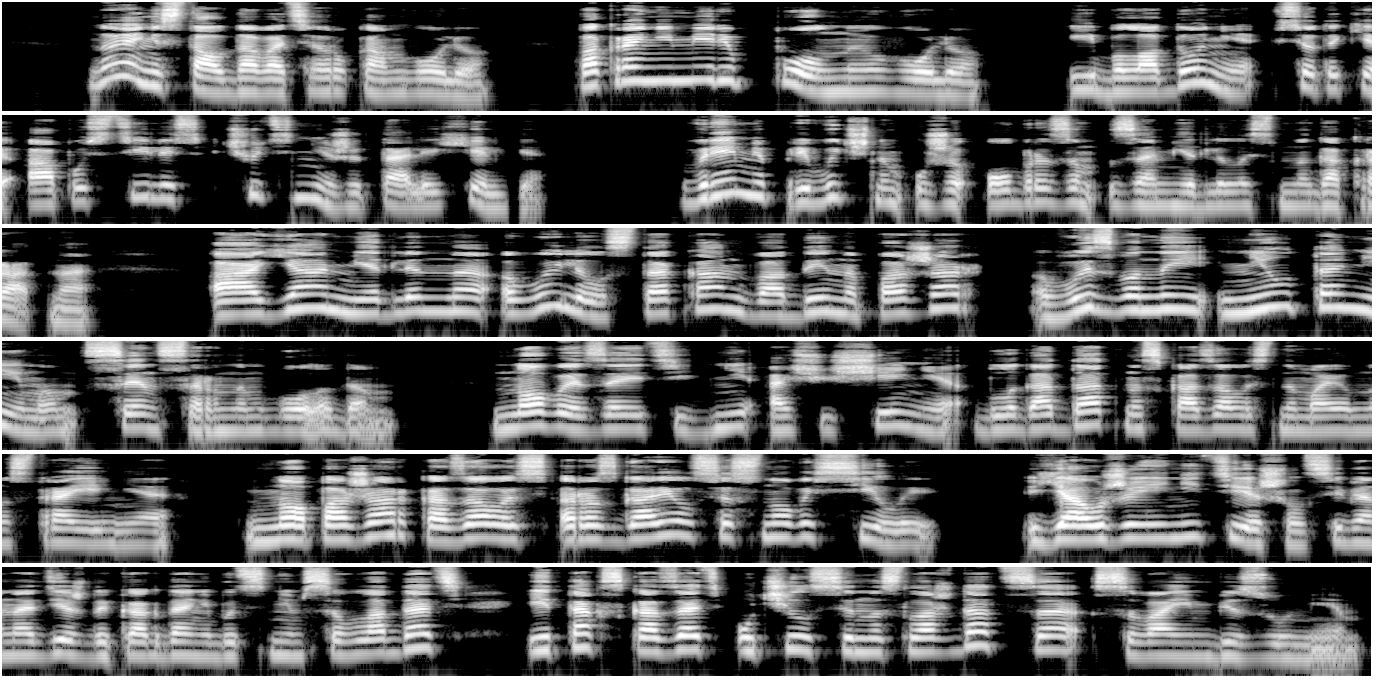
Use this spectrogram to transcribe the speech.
Но я не стал давать рукам волю по крайней мере, полную волю, ибо ладони все-таки опустились чуть ниже талии Хельги. Время привычным уже образом замедлилось многократно, а я медленно вылил стакан воды на пожар, вызванный неутомимым сенсорным голодом. Новое за эти дни ощущение благодатно сказалось на моем настроении, но пожар, казалось, разгорелся с новой силой, я уже и не тешил себя надеждой когда-нибудь с ним совладать и, так сказать, учился наслаждаться своим безумием.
